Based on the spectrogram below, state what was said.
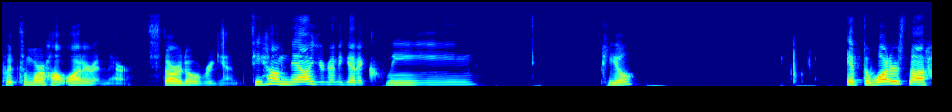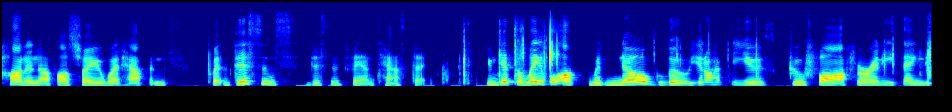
put some more hot water in there start over again. See how now you're going to get a clean peel? If the water's not hot enough, I'll show you what happens. But this is this is fantastic. You can get the label off with no glue. You don't have to use goof off or anything to,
